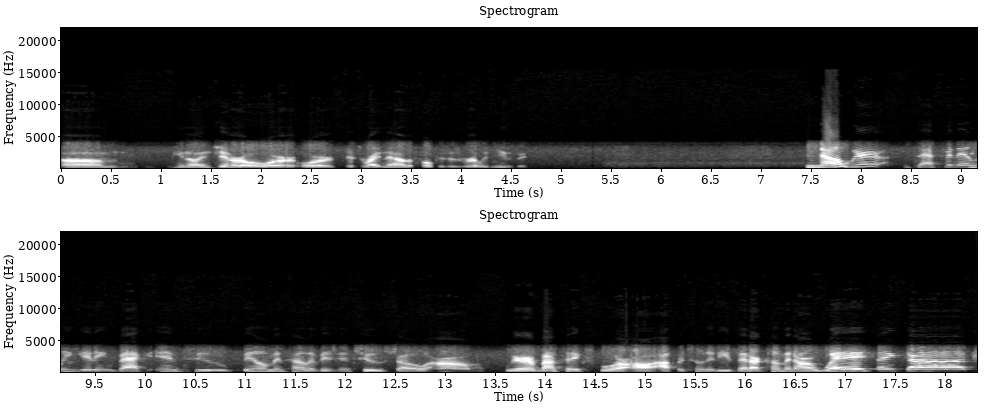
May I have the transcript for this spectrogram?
um, you know, in general, or or it's right now the focus is really music? No, we're definitely getting back into film and television too. So um, we're about to explore all opportunities that are coming our way. Thank God.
